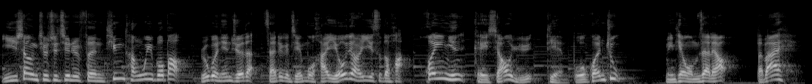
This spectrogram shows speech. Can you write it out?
以上就是今日份厅堂微博报。如果您觉得咱这个节目还有点意思的话，欢迎您给小雨点波关注。明天我们再聊，拜拜。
